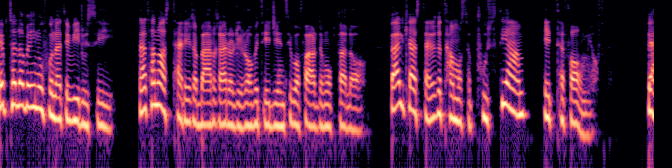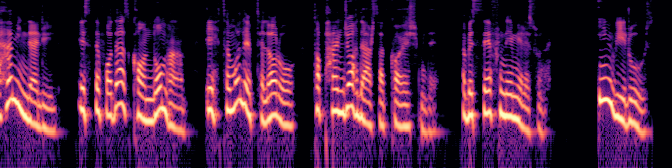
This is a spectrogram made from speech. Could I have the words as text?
ابتلا به این عفونت ویروسی نه تنها از طریق برقراری رابطه جنسی با فرد مبتلا بلکه از طریق تماس پوستی هم اتفاق میافته. به همین دلیل استفاده از کاندوم هم احتمال ابتلا رو تا 50 درصد کاهش میده و به صفر نمیرسونه. این ویروس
